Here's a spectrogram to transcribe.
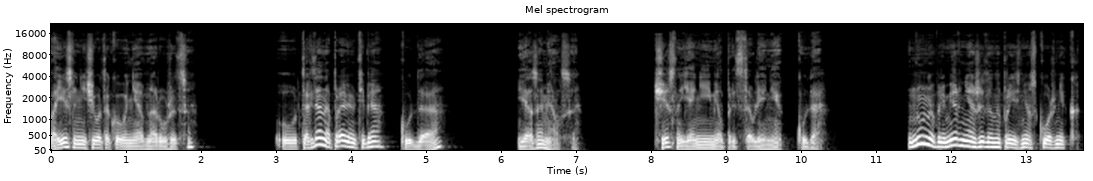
А если ничего такого не обнаружится? Тогда направим тебя куда? Я замялся. Честно, я не имел представления, куда. Ну, например, неожиданно произнес кожник.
